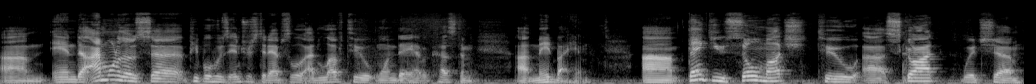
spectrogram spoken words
Um, and uh, I'm one of those uh, people who's interested. Absolutely, I'd love to one day have a custom uh, made by him. Um, thank you so much to uh, Scott. Which um,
